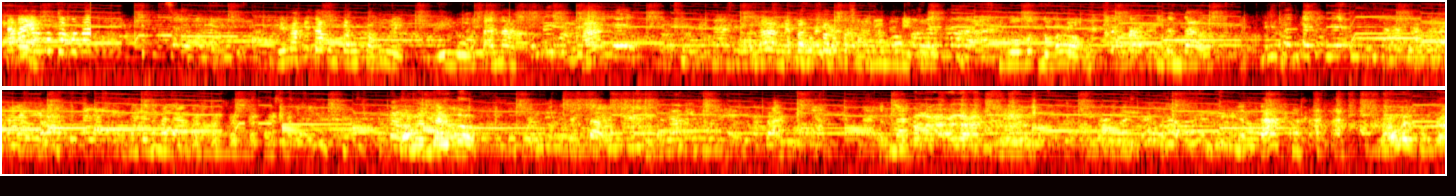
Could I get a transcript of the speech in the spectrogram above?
Tabi! Ano mo pa ko ba? May nakita akong paru-paru eh. Ayun, oh, saan na? Ha? Wala, may paru-paru kasi kanina dito. Si Bobot dumating. Ang ganda, oh. Bilisan ka sa meron sa Ang ganda malaman ng Bawal kayo to. Ang ganda, oh. Diba? Ganda, Hindi ganda. Bawal pagka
